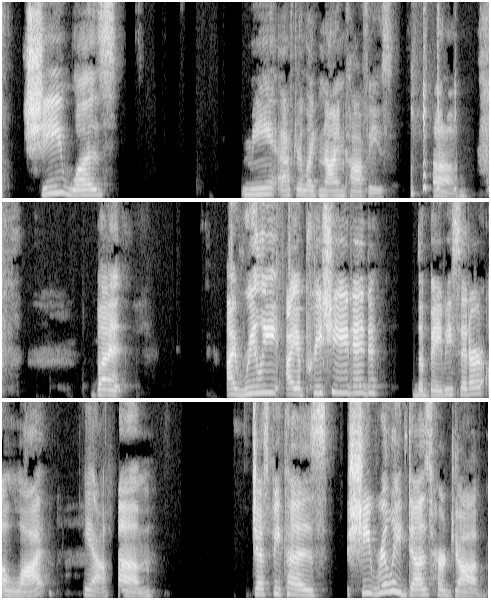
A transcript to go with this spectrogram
Yeah. she was me after like nine coffees. um but I really I appreciated the babysitter a lot. Yeah. Um just because she really does her job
